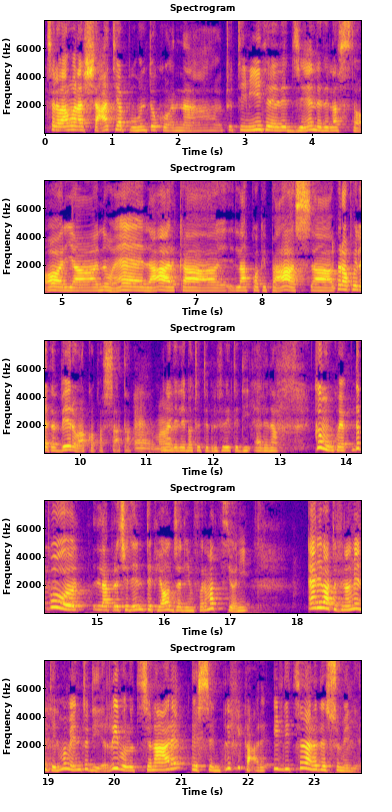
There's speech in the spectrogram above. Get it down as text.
Ci eravamo lasciati appunto con eh, tutti i miti le leggende della storia, Noè, l'arca, l'acqua che passa, però quella è davvero acqua passata. Eh. Una delle battute preferite di Elena. Comunque, dopo la precedente pioggia di informazioni, è arrivato finalmente il momento di rivoluzionare e semplificare il dizionario del sommelier,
